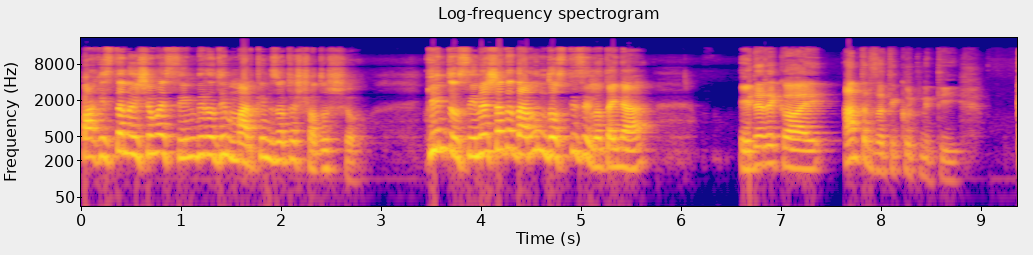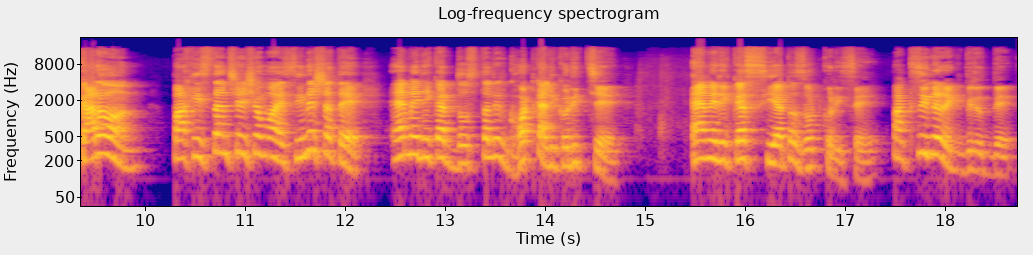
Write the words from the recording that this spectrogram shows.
পাকিস্তান ওই সময় চীন বিরোধী মার্কিন জোটের সদস্য। কিন্তু চীনের সাথে দারুণ দোস্তি ছিল, তাই না? এটারে কয় আন্তর্জাতিক কূটনীতি। কারণ পাকিস্তান সেই সময় চীনের সাথে আমেরিকার দোস্তালির ঘটকালি করিচ্ছে। আমেরিকা সিয়াটো জোট করিছে, পাক চীনের বিরুদ্ধে।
